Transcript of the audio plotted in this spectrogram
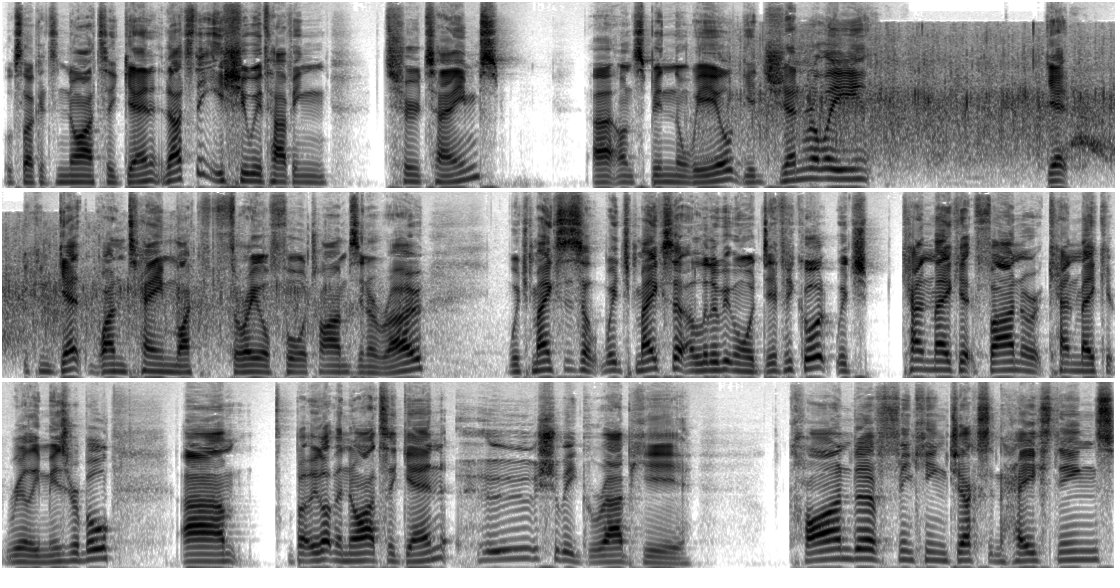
Looks like it's Knights again. That's the issue with having two teams uh, on spin the wheel. You generally get you can get one team like three or four times in a row which makes it which makes it a little bit more difficult, which can make it fun or it can make it really miserable. Um, but we got the Knights again. Who should we grab here? Kind of thinking Jackson Hastings.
